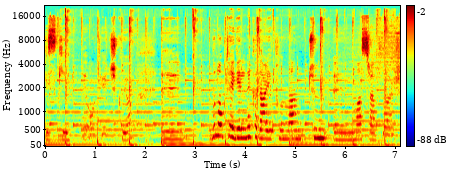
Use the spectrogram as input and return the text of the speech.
riski e, ortaya çıkıyor. E, bu noktaya gelene kadar yapılan tüm e, masraflar,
